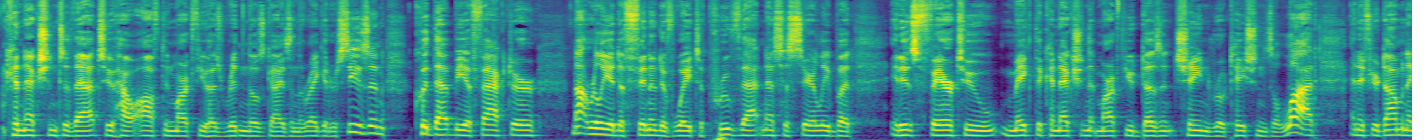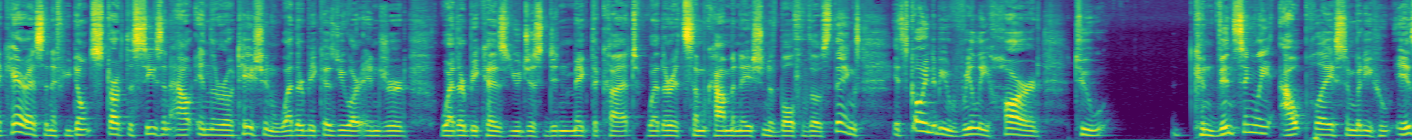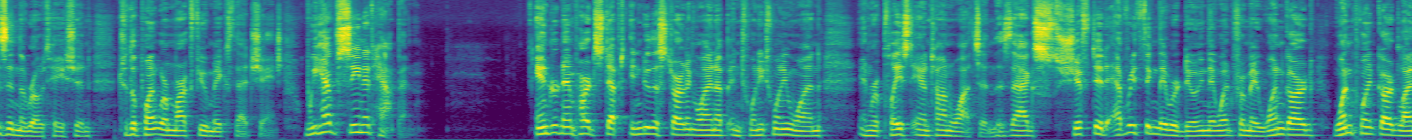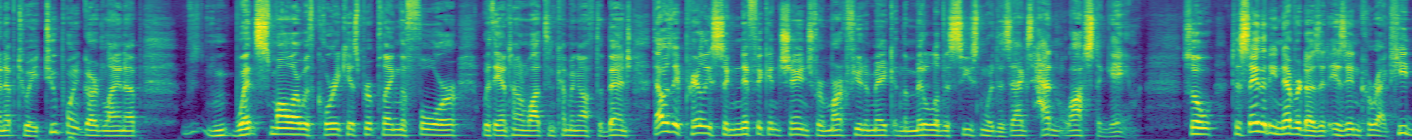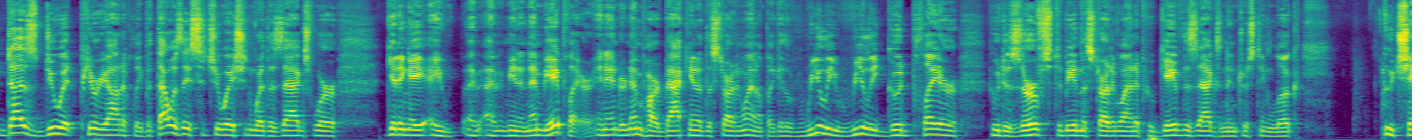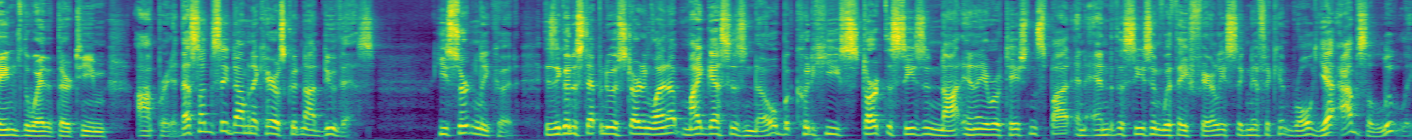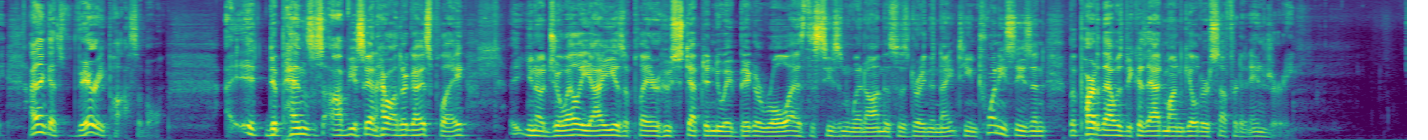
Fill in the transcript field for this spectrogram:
connection to that to how often Mark Few has ridden those guys in the regular season. Could that be a factor? Not really a definitive way to prove that necessarily, but it is fair to make the connection that Mark Few doesn't change rotations a lot. And if you're Dominic Harris and if you don't start the season out in the rotation, whether because you are injured, whether because you just didn't make the cut, whether it's some combination of both of those things, it's going to be really hard to convincingly outplay somebody who is in the rotation to the point where Mark Few makes that change. We have seen it happen. Andrew Nembhard stepped into the starting lineup in 2021 and replaced Anton Watson. The Zags shifted everything they were doing. They went from a one guard, one point guard lineup to a two point guard lineup, went smaller with Corey Kispert playing the four, with Anton Watson coming off the bench. That was a fairly significant change for Mark Few to make in the middle of a season where the Zags hadn't lost a game. So to say that he never does it is incorrect. He does do it periodically, but that was a situation where the Zags were getting a, a I mean an NBA player in Andrew Nembhard back into the starting lineup, like a really really good player who deserves to be in the starting lineup, who gave the Zags an interesting look, who changed the way that their team operated. That's not to say Dominic Harris could not do this. He certainly could. Is he going to step into a starting lineup? My guess is no, but could he start the season not in a rotation spot and end the season with a fairly significant role? Yeah, absolutely. I think that's very possible. It depends, obviously, on how other guys play. You know, Joel Ayayi is a player who stepped into a bigger role as the season went on. This was during the 1920 season, but part of that was because Admon Gilder suffered an injury.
